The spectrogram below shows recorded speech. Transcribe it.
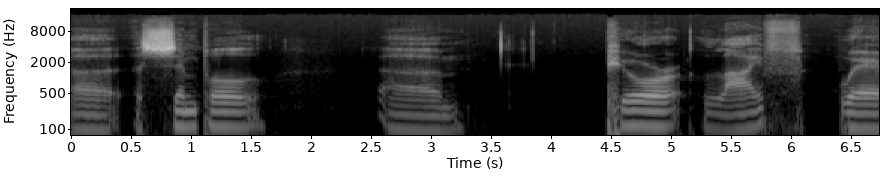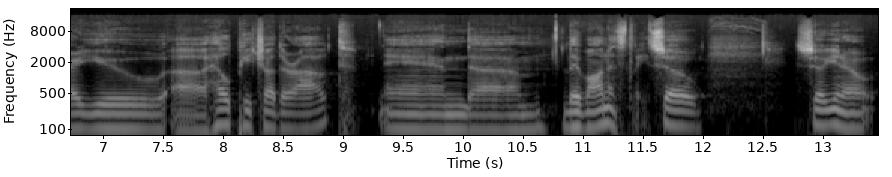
uh, a simple, um, pure life where you uh, help each other out and um, live honestly. So, so you know,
